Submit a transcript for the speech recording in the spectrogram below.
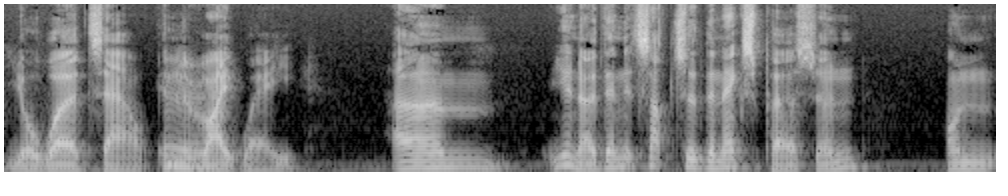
your words out in the Mm. right way, um, you know, then it's up to the next person on,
